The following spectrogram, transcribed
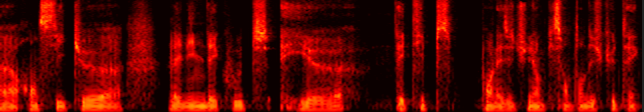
euh, ainsi que euh, les lignes d'écoute et euh, des tips pour les étudiants qui sont en difficulté.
